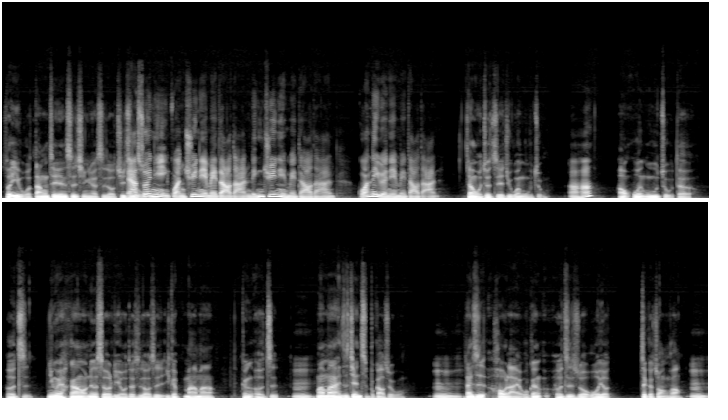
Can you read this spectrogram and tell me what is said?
所以我当这件事情的时候，其实等下，所以你管区你也没得到答案，邻居你也没得到答案，管理员你也没得到答案，但我就直接去问屋主，啊哈，然后问屋主的儿子，因为刚好那个时候留的时候是一个妈妈跟儿子，嗯。妈妈还是坚持不告诉我，嗯。但是后来我跟儿子说我有这个状况，嗯。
